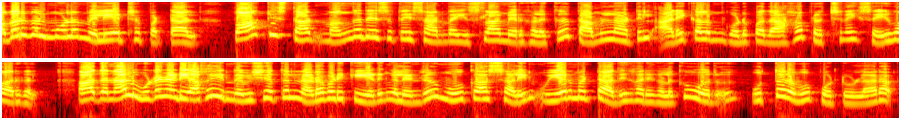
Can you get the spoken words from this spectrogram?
அவர்கள் மூலம் வெளியேற்றப்பட்டால் பாகிஸ்தான் வங்கதேசத்தை சார்ந்த இஸ்லாமியர்களுக்கு தமிழ்நாட்டில் அடைக்கலம் கொடுப்பதாக பிரச்சனை செய்வார்கள். அதனால் உடனடியாக இந்த விஷயத்தில் நடவடிக்கை எடுங்கள் என்று மு ஸ்டாலின் உயர்மட்ட அதிகாரிகளுக்கு ஒரு உத்தரவு போட்டுள்ளாராம்.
